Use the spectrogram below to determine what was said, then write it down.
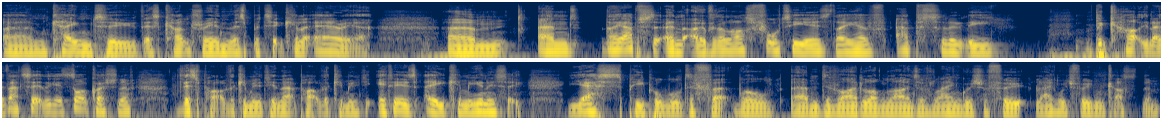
um, came to this country in this particular area. Um, and they abs- and over the last 40 years, they have absolutely because you know that's it. It's not a question of this part of the community and that part of the community. It is a community. Yes, people will will um, divide along lines of language, food, language, food, and custom.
